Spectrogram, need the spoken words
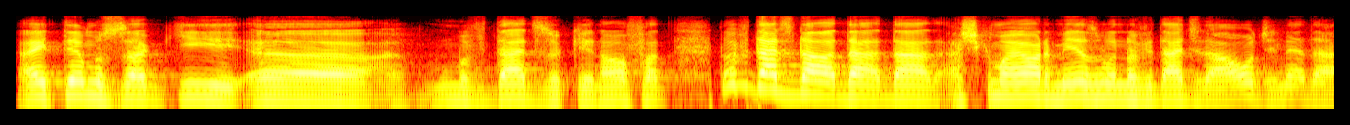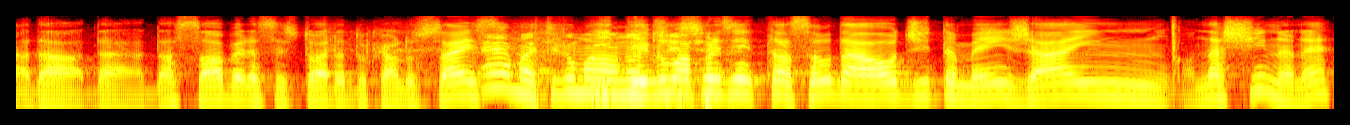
Aí temos aqui ah, novidades o que Alfa. Novidades da, da- da- Acho que maior mesmo a novidade da Audi, né? Da, da, da, da Sauber, essa história do Carlos Sainz. É, mas teve uma e teve notícia... uma apresentação da Audi também já em, na China, né?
